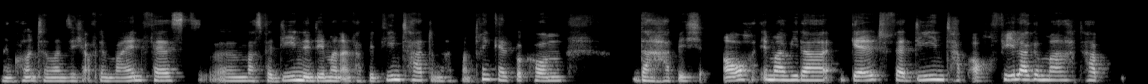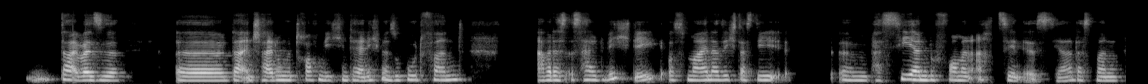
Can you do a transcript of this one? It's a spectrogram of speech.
Dann konnte man sich auf dem Weinfest äh, was verdienen, indem man einfach bedient hat und hat man Trinkgeld bekommen. Da habe ich auch immer wieder Geld verdient, habe auch Fehler gemacht, habe teilweise äh, da Entscheidungen getroffen, die ich hinterher nicht mehr so gut fand. Aber das ist halt wichtig aus meiner Sicht, dass die ähm, passieren, bevor man 18 ist, ja, dass man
